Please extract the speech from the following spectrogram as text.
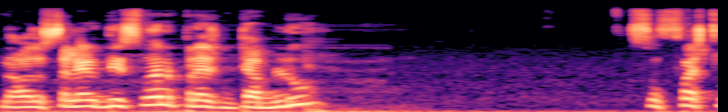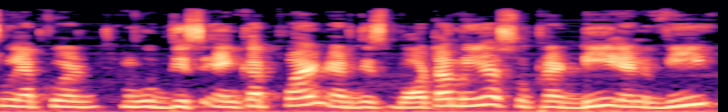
Now just select this one press w. So first we have to move this anchor point at this bottom here. So press d and v.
